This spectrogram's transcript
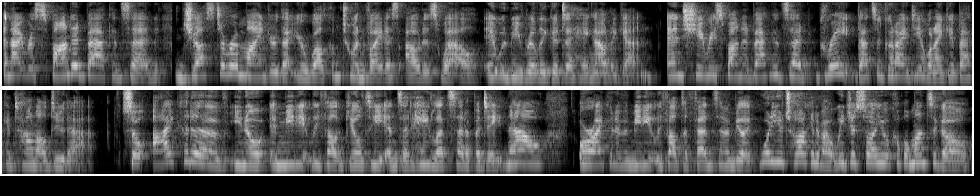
And I responded back and said, just a reminder that you're welcome to invite us out as well. It would be really good to hang out again. And she responded back and said, great, that's a good idea. When I get back in town, I'll do that. So I could have, you know, immediately felt guilty and said, hey, let's set up a date now. Or I could have immediately felt defensive and be like, what are you talking about? We just saw you a couple months ago.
